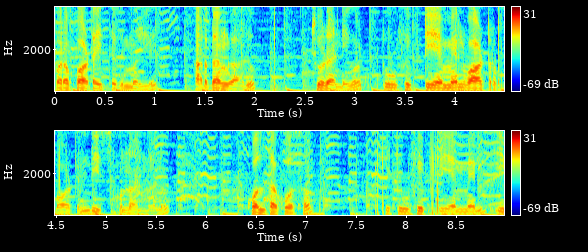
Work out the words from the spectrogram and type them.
పొరపాటు అవుతుంది మళ్ళీ అర్థం కాదు. చూడండి ఇగో two fifty ML water bottle తీసుకున్నాను నేను కొలత కోసం. ఈ టూ ఫిఫ్టీ ఎంఎల్ ఈ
